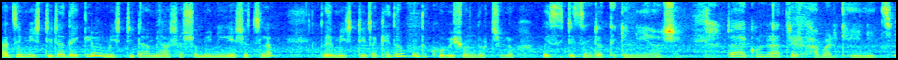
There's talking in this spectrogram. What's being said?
আর যে মিষ্টিটা দেখলে ওই মিষ্টিটা আমি আসার সময় নিয়ে এসেছিলাম। তো এই মিষ্টিটা খেতেও কিন্তু খুবই সুন্দর ছিল। ওই সিটি সেন্টার থেকে নিয়ে আসা। তো এখন রাত্রের খাবার খেয়ে নিচ্ছি।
